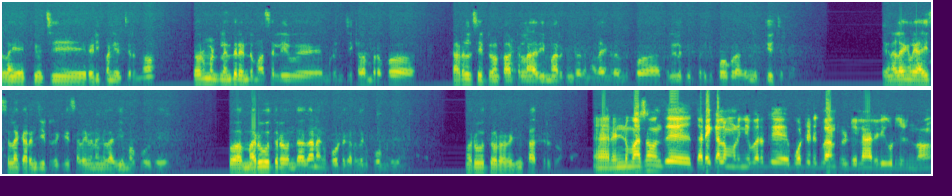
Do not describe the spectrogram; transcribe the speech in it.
எல்லாம் ஏற்றி வச்சு ரெடி பண்ணி வச்சுருந்தோம். கவர்மெண்ட்லேருந்து ரெண்டு மாதம் லீவு முடிஞ்சு கிளம்புறப்போ கடல் சீற்றம் காற்றெல்லாம் அதிகமாக இருக்குன்றதுனால எங்களை வந்து இப்போ தொழிலுக்கு இப்போதைக்கு போகக்கூடாதுன்னு நிறுத்தி வச்சுருக்கேன் இதனால் எங்களுக்கு ஐஸ் எல்லாம் கரைஞ்சிட்டு இருக்கு செலவினங்கள் அதிகமாக போகுது. இப்போ மறு உத்தரவு வந்தால் தான் நாங்கள் போட்டு கடலுக்கு போக முடியும். மறு உத்தரவு வரைக்கும் காத்திருக்கோம். ரெண்டு மாதம் வந்து தடைக்காலம் முடிஞ்ச பிறகு போட் எடுக்கலாம்னு சொல்லிட்டு எல்லாம் ரெடி கொடுத்துட்டு இருந்தோம்.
